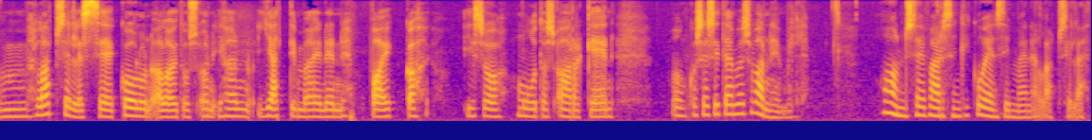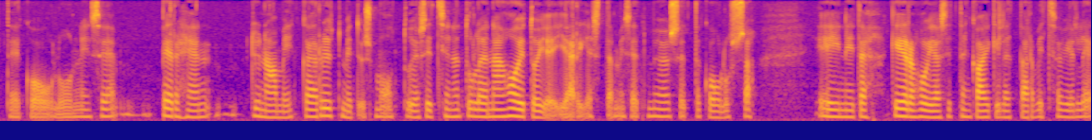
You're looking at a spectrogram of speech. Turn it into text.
Mm, lapselle se koulun aloitus on ihan jättimäinen paikka, iso muutos arkeen. Onko se sitä myös vanhemmille? On se, varsinkin kun ensimmäinen lapsi lähtee kouluun, niin se perheen dynamiikka ja rytmitys muuttuu ja sitten siinä tulee nämä hoitojen järjestämiset myös, että koulussa ei niitä kerhoja sitten kaikille tarvitseville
